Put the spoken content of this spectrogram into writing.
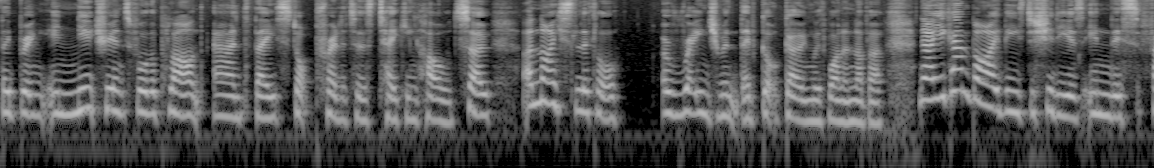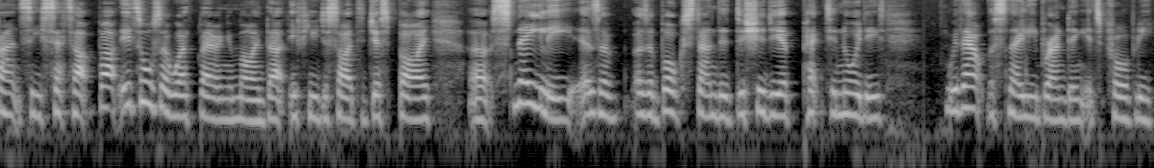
they bring in nutrients for the plant, and they stop predators taking hold. So, a nice little arrangement they've got going with one another. Now, you can buy these Dischidias in this fancy setup, but it's also worth bearing in mind that if you decide to just buy uh, Snaily as a as a bog standard Dischidia pectinoides, Without the snaily branding, it's probably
